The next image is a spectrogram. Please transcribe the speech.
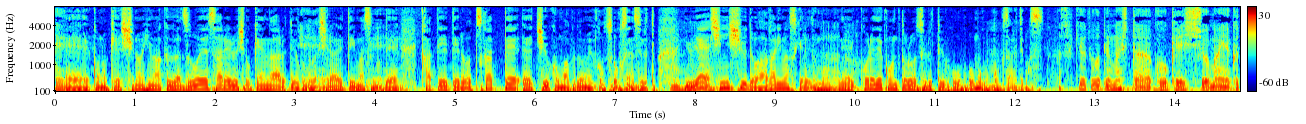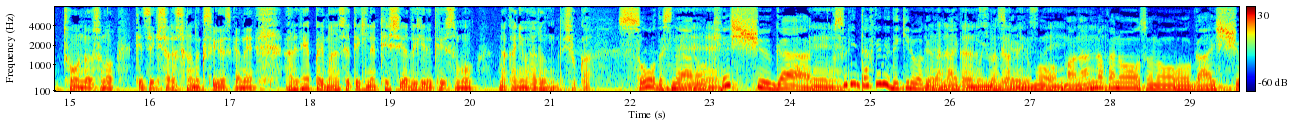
えー、この血腫の皮膜が造影される所見があるということが知られていますので、カテーテルを使って、えー、中硬膜動脈を側栓するという、やや侵襲度は上がりますけれども、えこれでコントロールするという方法も報告されています。先ほど出ました高血小慢薬等のその血液サラサラの薬ですかね、あれでやっぱり慢性的な血腫ができるケースも中にはあるんでしょうか？そうですね、あの血腫が薬だけでできるわけではないと思いますけれども、まあ、何らかのその外傷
